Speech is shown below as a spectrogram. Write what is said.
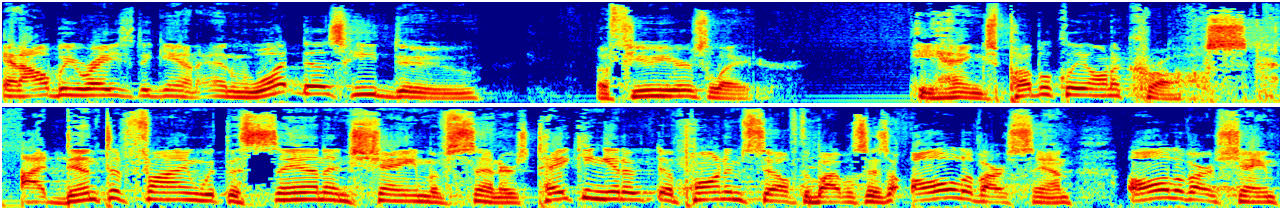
and I'll be raised again. And what does he do a few years later? He hangs publicly on a cross, identifying with the sin and shame of sinners, taking it upon himself, the Bible says, all of our sin, all of our shame.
